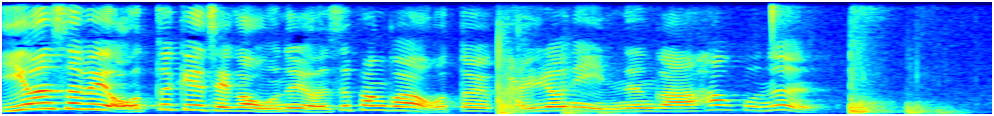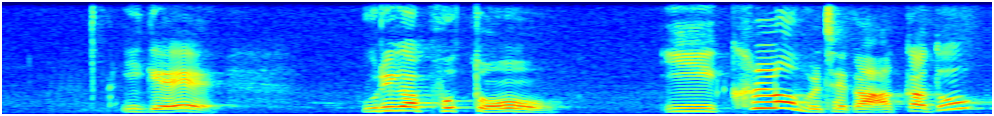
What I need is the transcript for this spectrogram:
이 연습이 어떻게 제가 오늘 연습한 거와 어떤 관련이 있는가 하고는 이게 우리가 보통 이 클럽을 제가 아까도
